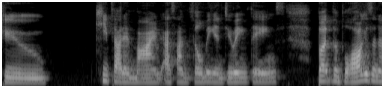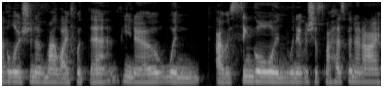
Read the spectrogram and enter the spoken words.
to keep that in mind as I'm filming and doing things. But the blog is an evolution of my life with them. You know, when I was single and when it was just my husband and I,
